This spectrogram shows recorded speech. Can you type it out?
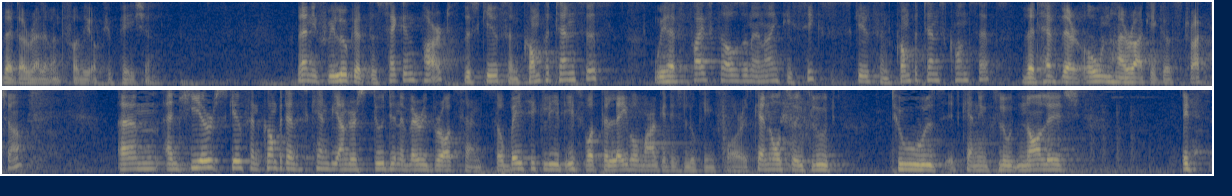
that are relevant for the occupation. Then if we look at the second part, the skills and competences, we have 5,096 skills and competence concepts that have their own hierarchical structure. Um, and here, skills and competences can be understood in a very broad sense. So basically, it is what the labor market is looking for. It can also include tools, it can include knowledge, it's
